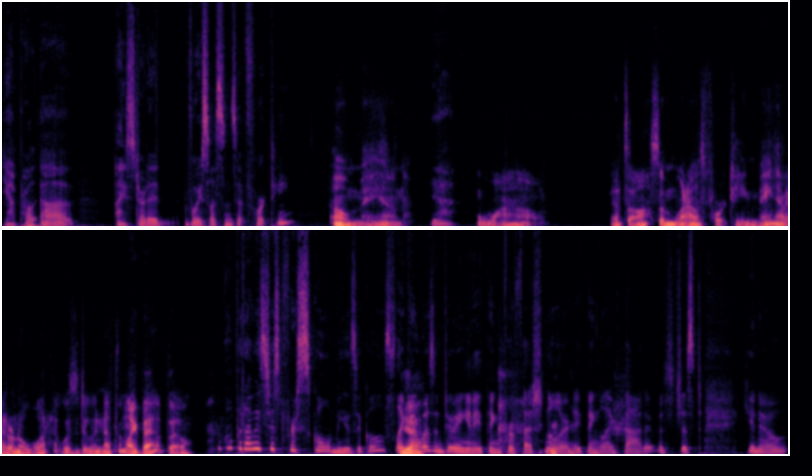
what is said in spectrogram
Yeah, probably. Uh, I started voice lessons at 14. Oh, man. Yeah. Wow. That's awesome. When I was 14, man, I don't know what I was doing. Nothing like that, though. But I was just for school musicals. Like, yeah. I wasn't doing anything professional or anything like that. It was just, you know,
